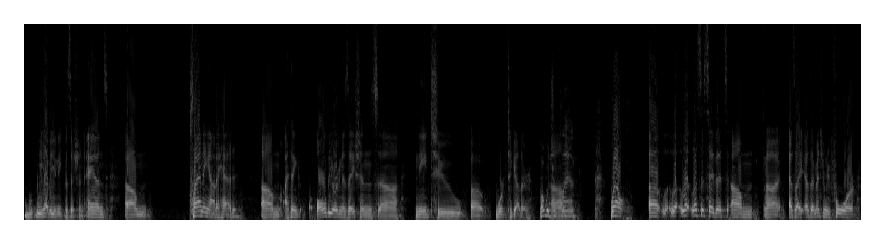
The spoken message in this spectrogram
we have a unique position, and um, planning out ahead. Um, I think all the organizations uh, need to uh, work together. What would you Um, plan? Well, uh, let's just say that, um, uh, as, I, as I mentioned before,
